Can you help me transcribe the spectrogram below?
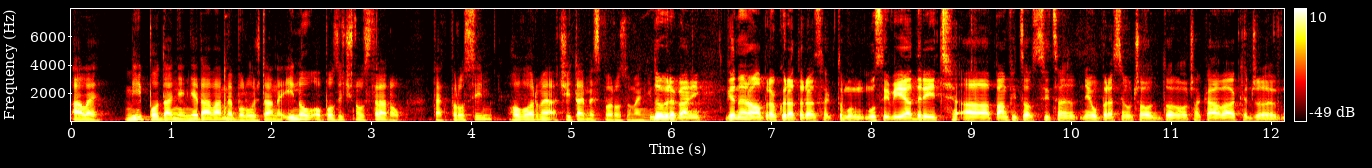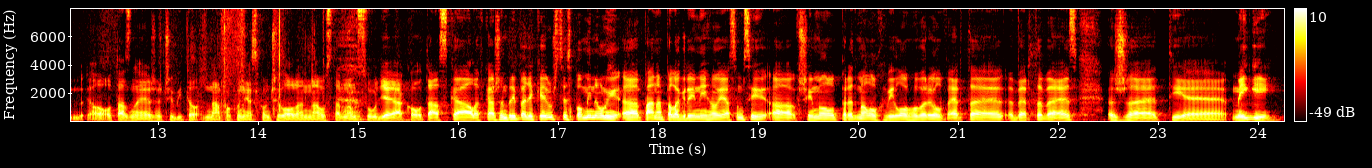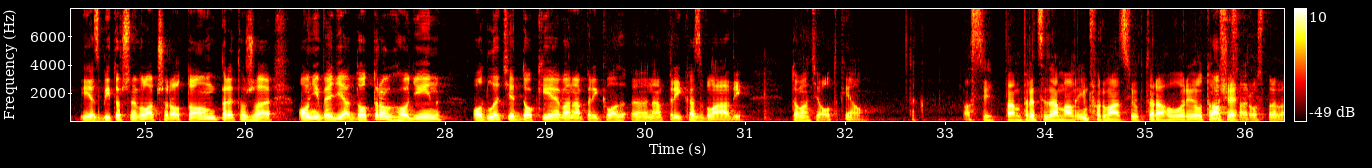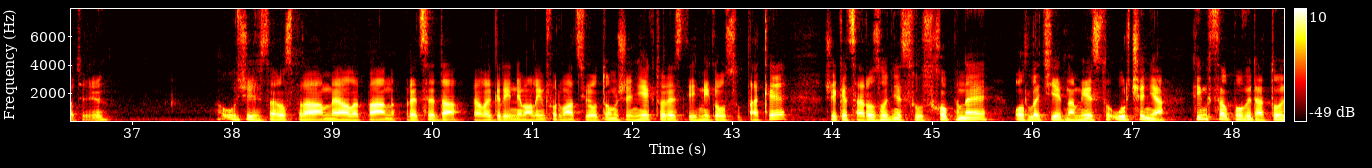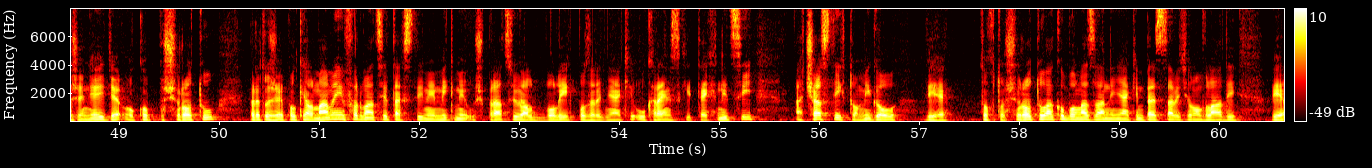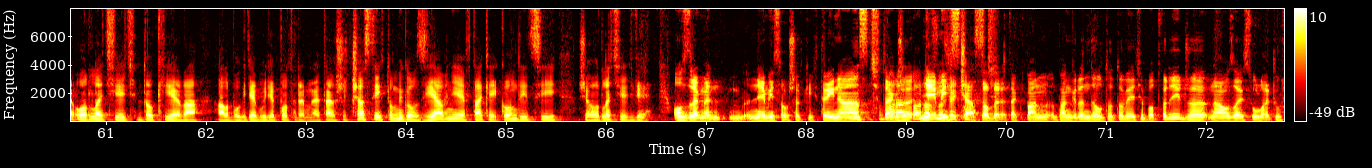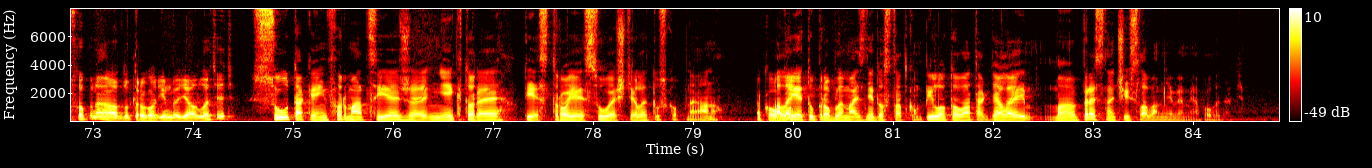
ale my podanie nedávame, bolo už dané inou opozičnou stranou tak prosím, hovorme a čítajme s porozumením. Dobre, pani. Generálna prokurátora sa k tomu musí vyjadriť. A pán Fico síce neupresnil, čo to očakáva, keďže otázne je, že či by to napokon neskončilo len na ústavnom súde ako otázka. Ale v každom prípade, keď už ste spomenuli uh, pána Pellegriniho, ja som si uh, všimol, pred malou chvíľou hovoril v RTVS, že tie MIGy je zbytočné volať črotom, pretože oni vedia do troch hodín odletieť do Kieva napríklad, e, na príkaz vlády. To máte odkiaľ? Asi pán predseda mal informáciu, ktorá hovorí o tom, Asi že... sa rozprávate, nie? No, určite sa rozprávame, ale pán predseda Pelegrini mal informáciu o tom, že niektoré z tých migov sú také, že keď sa rozhodne, sú schopné odletieť na miesto určenia. tým chcel povedať to, že nejde o kopu šrotu, pretože pokiaľ máme informácie, tak s tými MIGmi už pracujú, alebo boli ich pozrieť nejakí ukrajinskí technici a časť týchto MIGov vie tohto šrotu, ako bol nazvaný nejakým predstaviteľom vlády, vie odletieť do Kieva alebo kde bude potrebné. Takže časť týchto migov zjavne je v takej kondícii, že odletieť vie. On zrejme nemyslel všetkých 13, takže nemyslel. Dobre, tak pán, pán Grendel, toto viete potvrdiť, že naozaj sú letu schopné a do troch hodín vedia odletieť? Sú také informácie, že niektoré tie stroje sú ešte letu schopné, áno. Ale je tu problém aj s nedostatkom pilotov a tak ďalej. Presné čísla vám neviem ja povedať.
